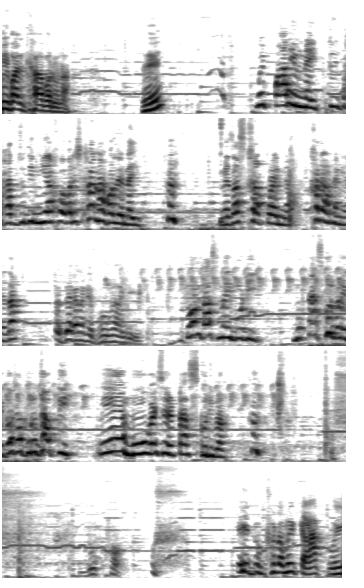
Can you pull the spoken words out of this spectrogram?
মুই বাড়িতে খাওয়া পারো না। হ্যাঁ মুই পারিম নাই। তুই ভাত যদি নিয়া খাওয়া পারিস খা না পারলে নাই মেজাজ খারাপ করাই না। খানা ওঠে নিয়ে যা। দেখা নাকি ভোগ না আইছি ডোন্ট টাচ নাই বডি মুখ টাচ করবে নাই। দশ হাত দূরে যাও তুই এ মুখ আইসে টাচ করিবা দুঃখ। এই দুঃখটা আমি কাক কই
